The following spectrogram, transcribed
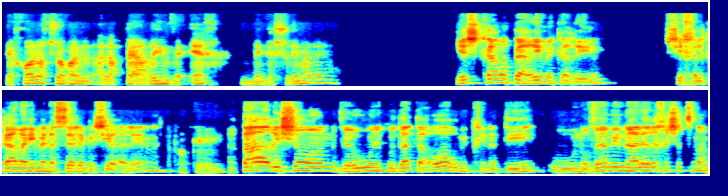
אתה יכול לחשוב על, על הפערים ואיך מגשרים עליהם? יש כמה פערים עיקריים, שחלקם אני מנסה לגשר עליהם. אוקיי. Okay. הפער הראשון, והוא נקודת האור מבחינתי, הוא נובע ממנהלי רכש עצמם.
